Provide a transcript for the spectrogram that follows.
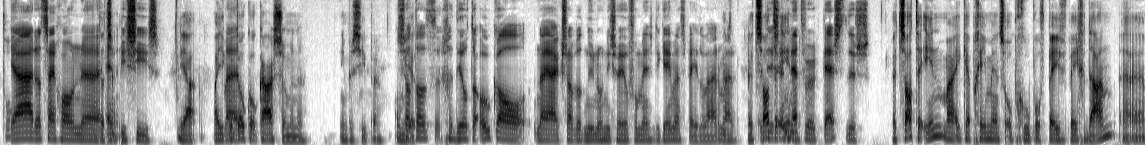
toch? Ja, dat zijn gewoon uh, dat NPC's. Zijn, ja, maar je kunt ook elkaar summonen. In principe. Zat je... dat gedeelte ook al... Nou ja, ik snap dat nu nog niet zo heel veel mensen die game aan het spelen waren. Maar het, het, zat het is erin. een network test, dus... Het zat erin, maar ik heb geen mensen opgeroepen of PvP gedaan. Uh,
